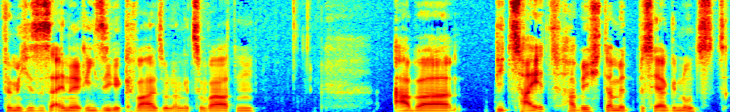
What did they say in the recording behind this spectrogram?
Für mich ist es eine riesige Qual, so lange zu warten. Aber die Zeit habe ich damit bisher genutzt,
